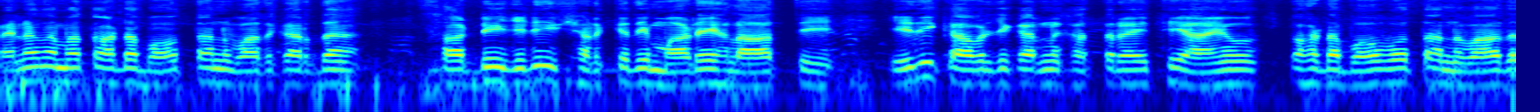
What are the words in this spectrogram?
ਪਹਿਲਾਂ ਤਾਂ ਮੈਂ ਤੁਹਾਡਾ ਬਹੁਤ ਧੰਨਵਾਦ ਕਰਦਾ। ਸਾਡੇ ਜਿਹੜੀ ਸੜਕ ਦੇ ਮਾੜੇ ਹਾਲਾਤ ਤੇ ਇਹਦੀ ਕਵਰੇਜ ਕਰਨ ਖਾਤਰ ਇੱਥੇ ਆਏ ਹੋ। ਤੁਹਾਡਾ ਬਹੁਤ ਬਹੁਤ ਧੰਨਵਾਦ।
